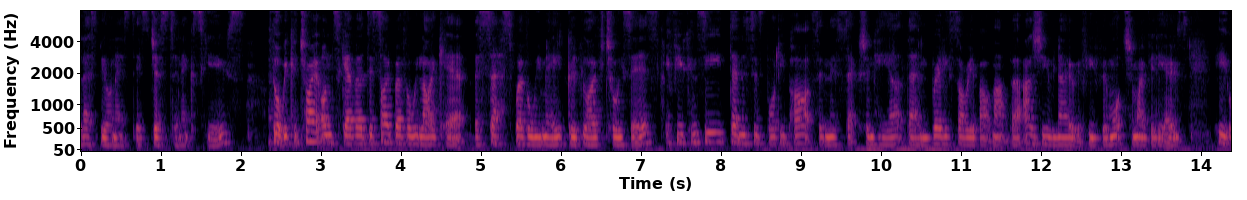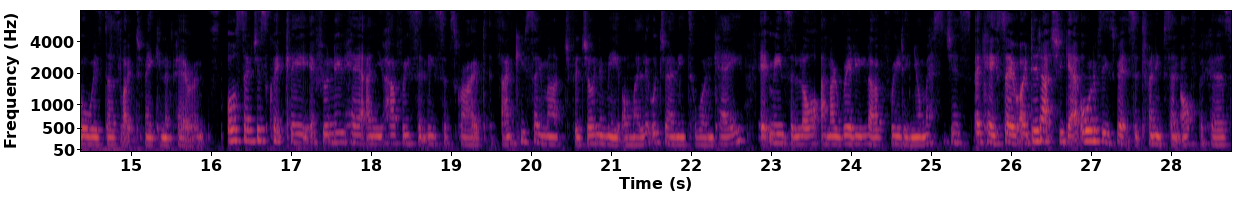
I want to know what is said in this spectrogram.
let's be honest it's just an excuse. I thought we could try it on together, decide whether we like it, assess whether we made good life choices. If you can see Dennis's body parts in this section here, then really sorry about that. But as you know, if you've been watching my videos, he always does like to make an appearance. Also, just quickly, if you're new here and you have recently subscribed, thank you so much for joining me on my little journey to 1k. It means a lot and I really love reading your messages. Okay, so I did actually get all of these bits at 20% off because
